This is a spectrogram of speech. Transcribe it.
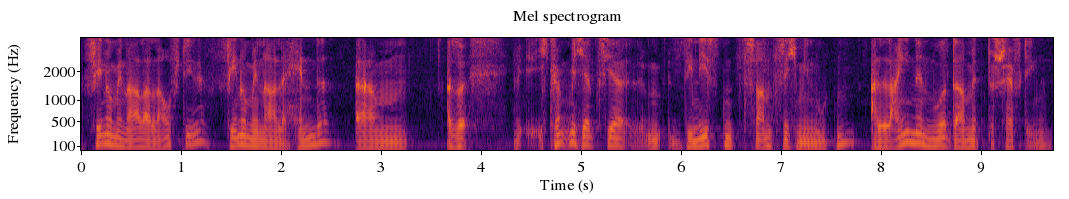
Phänomenaler Laufstil, phänomenale Hände. Ähm, also ich könnte mich jetzt hier ähm, die nächsten 20 Minuten alleine nur damit beschäftigen.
